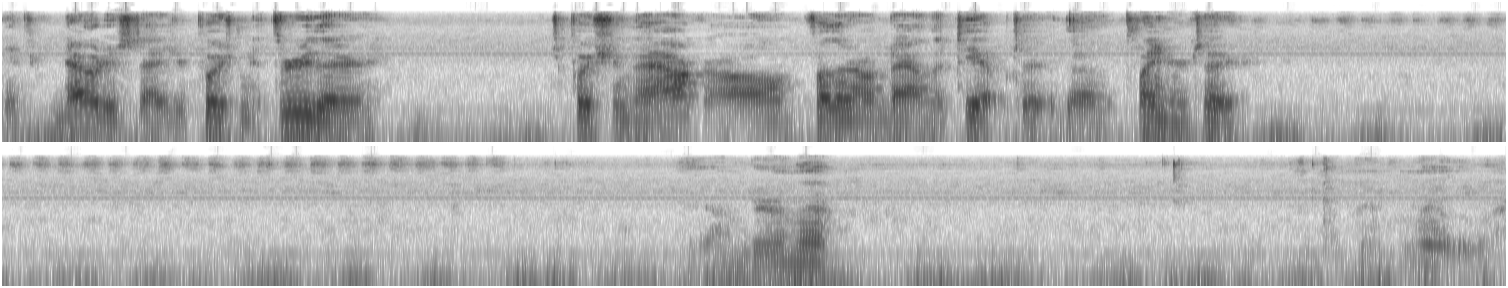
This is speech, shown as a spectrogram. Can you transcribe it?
If you noticed as you're pushing it through there, it's pushing the alcohol further on down the tip to the cleaner too. Yeah, I'm doing that. the other way.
